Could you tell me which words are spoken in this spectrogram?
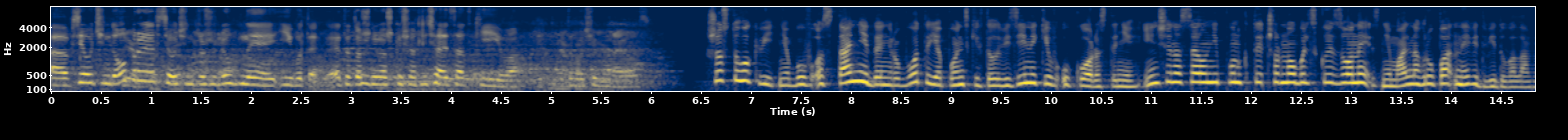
Э, все очень добрые, все очень дружелюбные. И вот э, это тоже немножко еще отличается от Киева. Это очень понравилось. 6 квітня був останній день роботи японських телевізійників у Коростені. Інші населені пункти Чорнобильської зони знімальна група не відвідувала.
